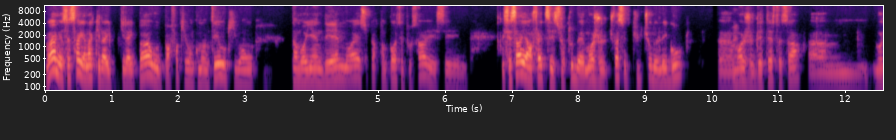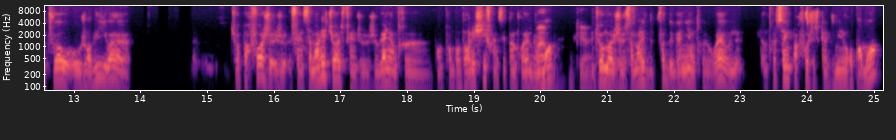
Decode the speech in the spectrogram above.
Ouais, mais c'est ça, il y en a qui ne like, qui like pas, ou parfois qui vont commenter, ou qui vont t'envoyer un DM, ouais, super ton post et tout ça. Et c'est, et c'est ça, et en fait, c'est surtout, ben, moi, je, tu vois, cette culture de l'ego, euh, moi, je déteste ça. Euh, moi, tu vois, aujourd'hui, voilà, tu vois, parfois, je, ça m'arrive, tu vois, je, je, gagne entre, pour, pour, pour les chiffres, hein, c'est pas un problème pour moi. Tu vois, moi, ça m'arrive de, de gagner entre, ouais, entre 5, parfois jusqu'à 10 000 euros par mois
